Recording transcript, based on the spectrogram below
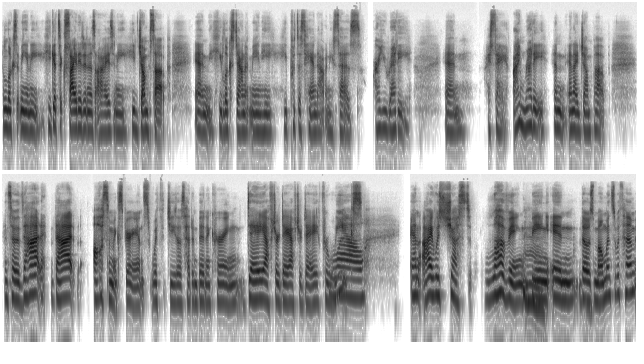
and looks at me and he, he gets excited in his eyes and he, he jumps up and he looks down at me and he, he puts his hand out and he says, Are you ready? And I say, I'm ready. And, and I jump up. And so that, that awesome experience with Jesus had been occurring day after day after day for wow. weeks. And I was just loving mm. being in those moments with him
